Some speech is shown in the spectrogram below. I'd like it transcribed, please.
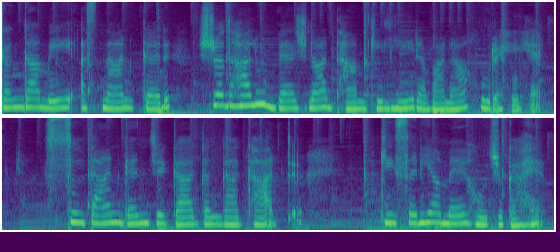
गंगा में स्नान कर श्रद्धालु बैजनाथ धाम के लिए रवाना हो रहे हैं। सुल्तानगंज का गंगा घाट केसरिया में हो चुका है।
